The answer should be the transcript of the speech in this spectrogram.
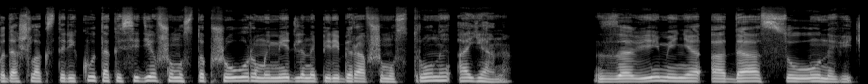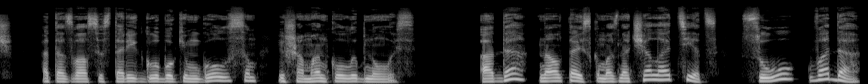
подошла к старику, так и сидевшему стоп-шоуром и медленно перебиравшему струны Аяна. «Зови меня Ада Суунович», — отозвался старик глубоким голосом, и шаманка улыбнулась. «Ада» на алтайском означало «отец», «суу» — «вода»,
